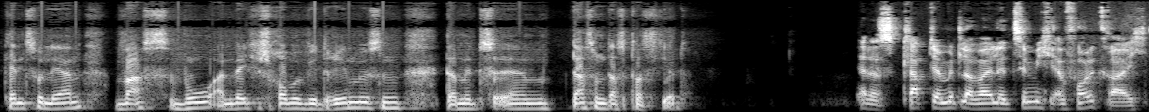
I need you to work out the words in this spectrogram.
kennenzulernen, was, wo, an welche Schraube wir drehen müssen, damit ähm, das und das passiert. Ja, das klappt ja mittlerweile ziemlich erfolgreich.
